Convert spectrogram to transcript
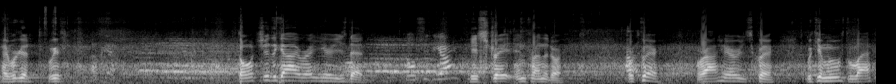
Hey, we're good. We're good. Don't shoot the guy right here. He's dead. Don't shoot the guy. He's straight in front of the door. We're clear. We're out here. He's clear. We can move to the left.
